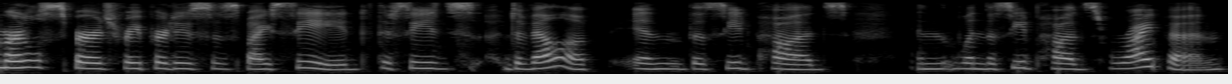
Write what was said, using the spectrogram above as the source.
Myrtle spurge reproduces by seed. The seeds develop in the seed pods, and when the seed pods ripen,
